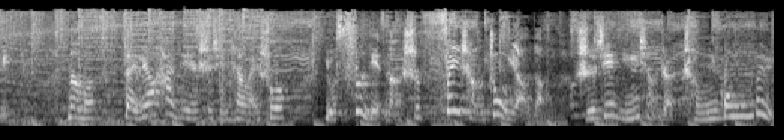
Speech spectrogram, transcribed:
力。那么在撩汉这件事情上来说，有四点呢是非常重要的，直接影响着成功率。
